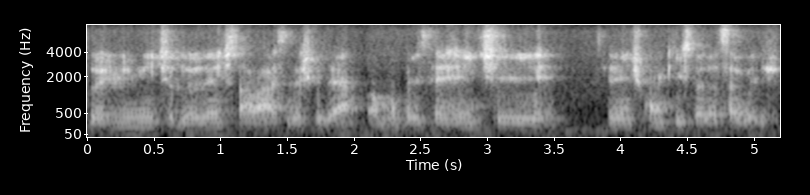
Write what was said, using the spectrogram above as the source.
2022 a gente está lá, se Deus quiser. Vamos ver se a gente, se a gente conquista dessa vez.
